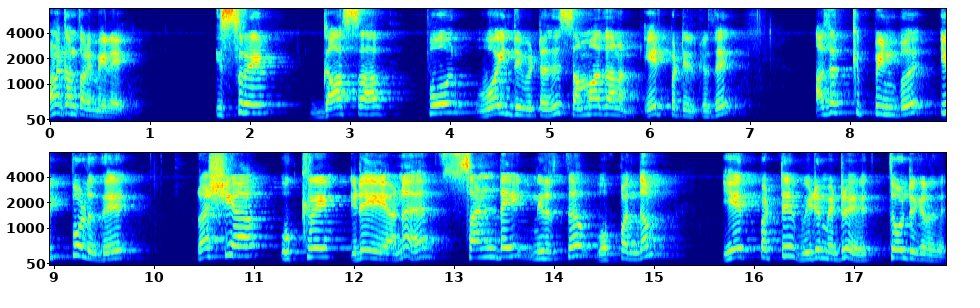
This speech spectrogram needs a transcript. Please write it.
வணக்கம் தலைமையிலே. இஸ்ரேல் காசா போர் ஓய்ந்து விட்டது சமாதானம் ஏற்பட்டிருக்கிறது. அதற்கு பின்பு இப்பொழுது ரஷ்யா உக்ரைன் இடையேயான சண்டை நிறுத்த ஒப்பந்தம் ஏற்பட்டு விடும் என்று தோன்றுகிறது.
